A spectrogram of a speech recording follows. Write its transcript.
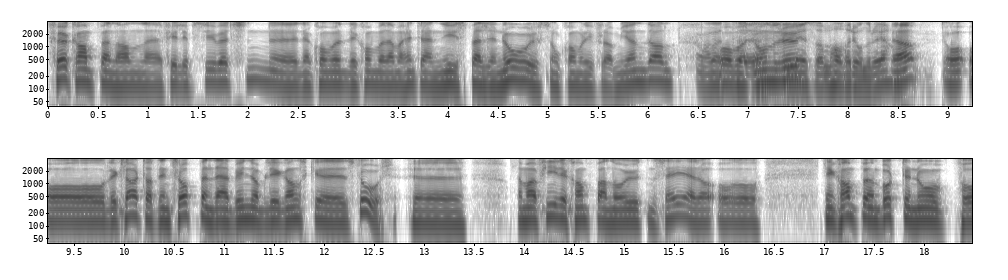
før kampen, han eh, Filip Syvertsen. Eh, det kommer, det kommer, de har henta en ny spiller nå, som kommer fra Mjøndalen. Håvard Jonrud. Som Håvard Ronrud, ja. Ja, og, og det er klart at den troppen der begynner å bli ganske stor. Eh, de har fire kamper nå uten seier, og, og den kampen borte nå på,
